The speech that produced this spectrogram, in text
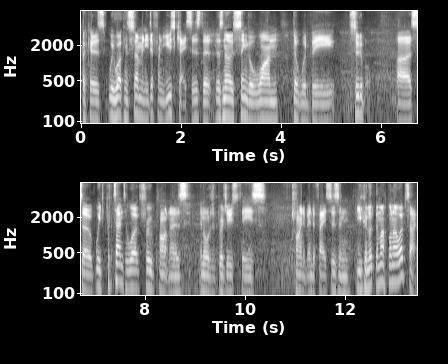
because we work in so many different use cases that there's no single one that would be suitable. Uh, so we pretend to work through partners in order to produce these kind of interfaces, and you can look them up on our website.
